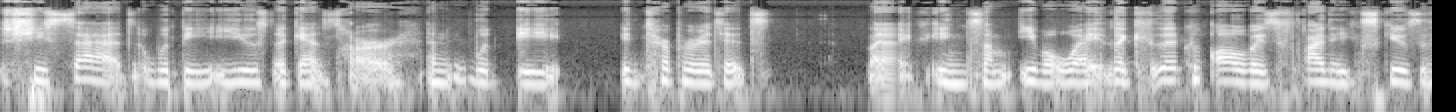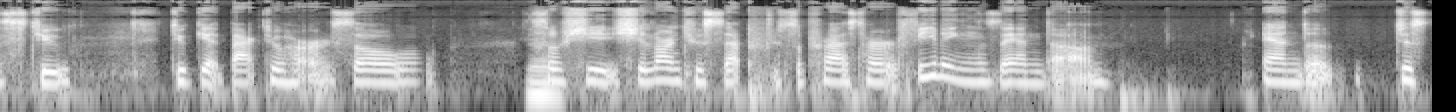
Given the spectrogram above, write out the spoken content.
she said would be used against her and would be interpreted like in some evil way like they could always find excuses to to get back to her so so she she learned to sep- suppress her feelings and um and uh, just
